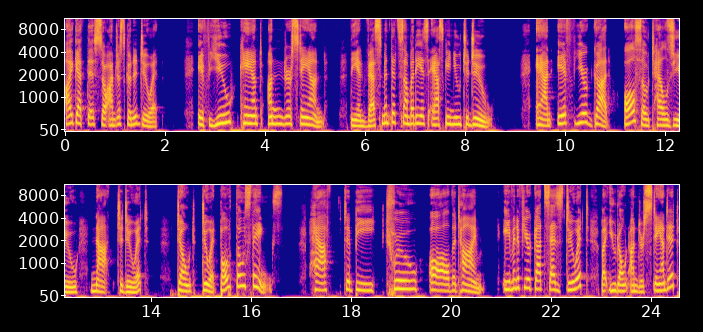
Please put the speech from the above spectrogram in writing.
I get this, so I'm just going to do it. If you can't understand the investment that somebody is asking you to do, and if your gut also tells you not to do it, don't do it. Both those things have to be true all the time. Even if your gut says do it, but you don't understand it,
